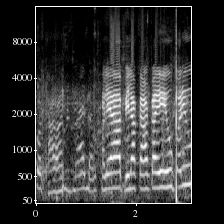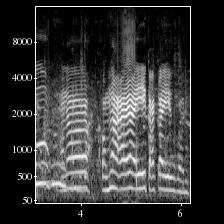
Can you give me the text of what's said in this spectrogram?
કોઈ ખાવાનું. માર બાર અલે આ પેલા કાકાએ એવું કર્યું અને હમણાં આયા એ કાકાએ એવું કર્યું.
